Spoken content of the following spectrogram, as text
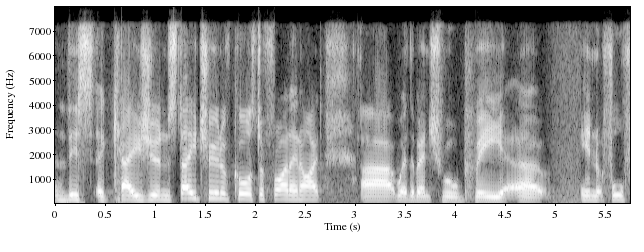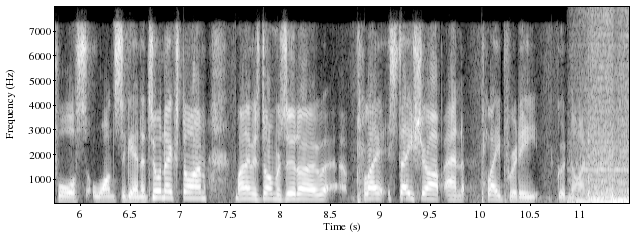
this occasion. Stay tuned, of course, to Friday night, uh, where the bench will be uh, in full force once again. Until next time, my name is Don Rizzuto. Play, stay sharp and play pretty. Good night.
